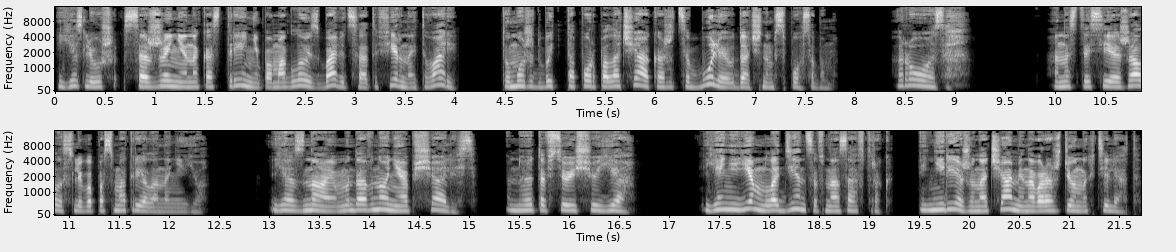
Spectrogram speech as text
Если уж сожжение на костре не помогло избавиться от эфирной твари, то, может быть, топор палача окажется более удачным способом. «Роза!» Анастасия жалостливо посмотрела на нее. «Я знаю, мы давно не общались, но это все еще я. Я не ем младенцев на завтрак и не режу ночами новорожденных телят.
